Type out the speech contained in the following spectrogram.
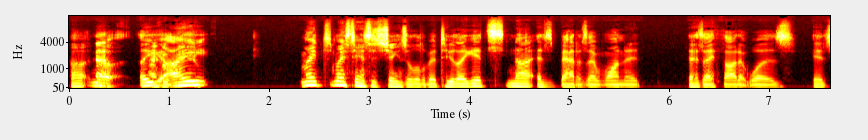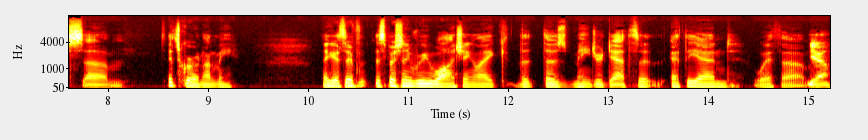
Uh, no, like I I, my my stance has changed a little bit too. Like, it's not as bad as I wanted, as I thought it was. It's um, it's grown on me. I said, especially rewatching like the, those major deaths at, at the end with um, Yeah.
